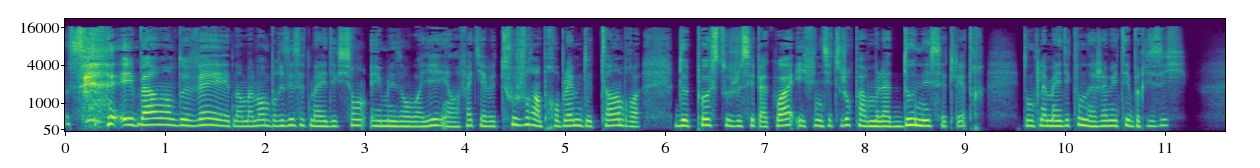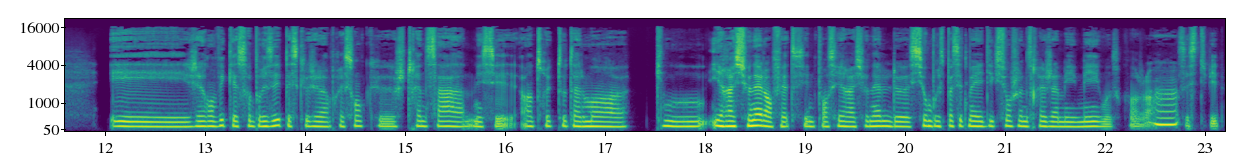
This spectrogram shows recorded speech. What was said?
et ben on devait normalement briser cette malédiction et me les envoyer. Et en fait il y avait toujours un problème de timbre de poste ou je sais pas quoi. Et ils finissaient toujours par me la donner cette lettre. Donc la malédiction n'a jamais été brisée. Et j'ai envie qu'elle soit brisée parce que j'ai l'impression que je traîne ça mais c'est un truc totalement euh, irrationnel en fait. C'est une pensée irrationnelle de si on brise pas cette malédiction je ne serai jamais aimée ou le genre Mm. c'est stupide.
